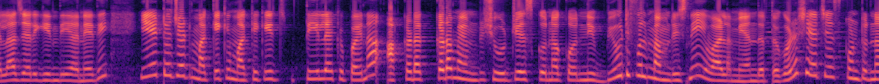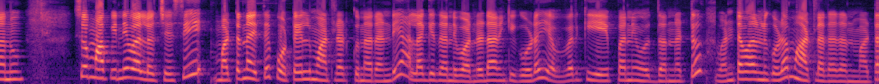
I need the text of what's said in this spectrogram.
ఎలా జరిగింది అనేది ఏ టు జెడ్ మక్కికి మక్కికి తీయలేకపోయినా అక్కడక్కడ మేము షూట్ చేసుకున్న కొన్ని బ్యూటిఫుల్ మెమరీస్ని ఇవాళ మీ అందరితో కూడా షేర్ చేసుకుంటున్నాను. సో మా పిన్ని వాళ్ళు వచ్చేసి మటన్ అయితే పొట్టేలు మాట్లాడుకున్నారండి. అలాగే దాన్ని వండడానికి కూడా ఎవరికి ఏ పని వద్దన్నట్టు వంట వాళ్ళని కూడా మాట్లాడారనమాట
